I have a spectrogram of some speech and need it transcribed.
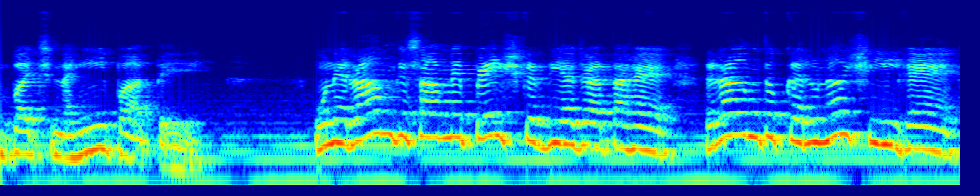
बच नहीं पाते। उन्हें राम के सामने पेश कर दिया जाता है। राम तो करुणाशील हैं,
